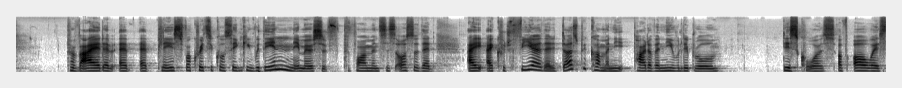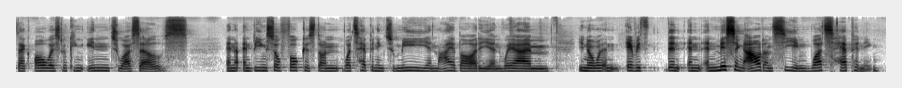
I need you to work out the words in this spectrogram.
provide a, a, a place for critical thinking within immersive performances? Also, that I, I could fear that it does become a part of a neoliberal discourse of always like always looking into ourselves and and being so focused on what's happening to me and my body and where I'm you know and everything and and missing out on seeing what's happening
